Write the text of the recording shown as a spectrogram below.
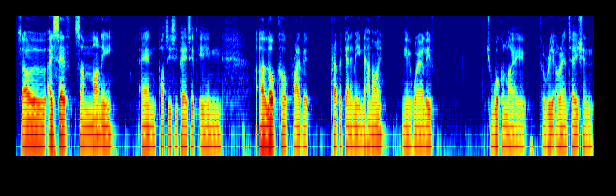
So I saved some money and participated in a local private prep academy in Hanoi, near where I live, to work on my career orientation,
